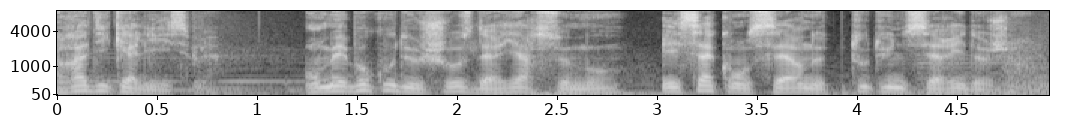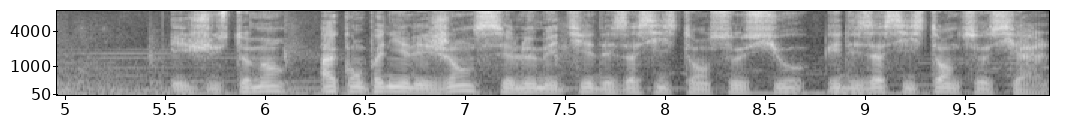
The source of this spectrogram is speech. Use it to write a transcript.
radicalisme. On met beaucoup de choses derrière ce mot et ça concerne toute une série de gens. Et justement, accompagner les gens, c'est le métier des assistants sociaux et des assistantes sociales.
